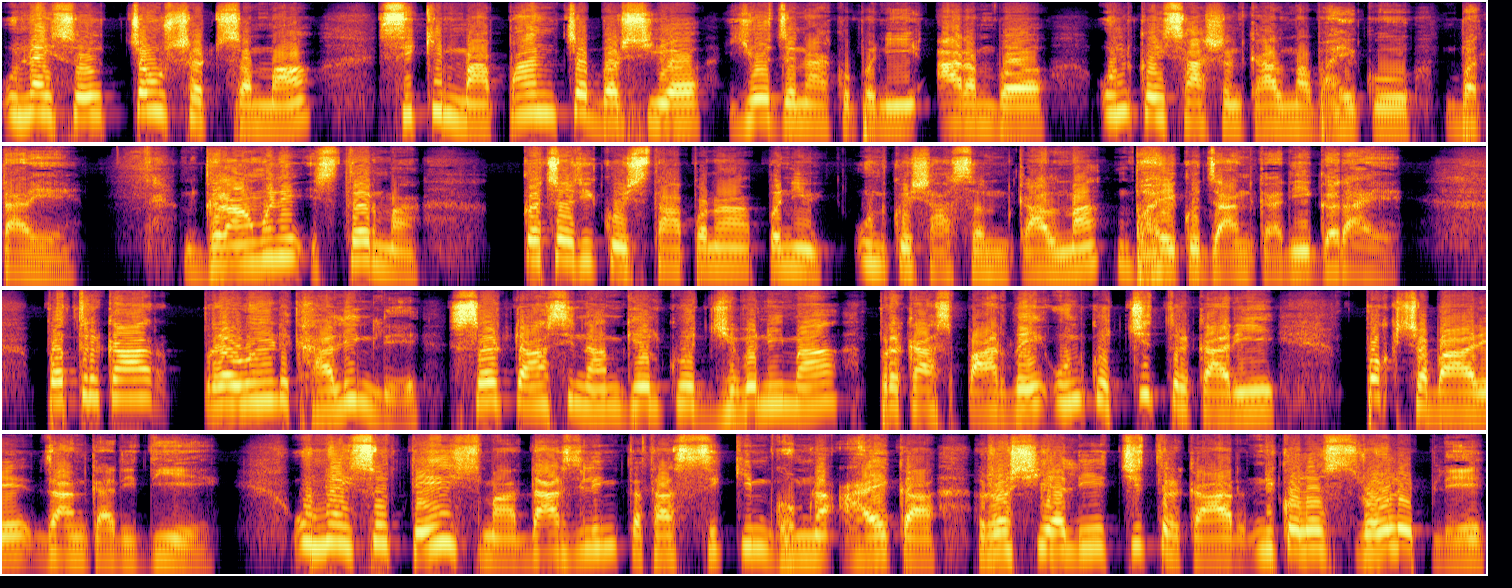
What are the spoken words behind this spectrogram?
उन्नाइस सौ चौसठसम्म सिक्किममा पाँच वर्षीय योजनाको पनि आरम्भ उनकै शासनकालमा भएको बताए। ग्रामीण स्तरमा कचरीको स्थापना पनि उनको शासनकालमा भएको जानकारी गराए। पत्रकार प्रवीण खालिङले सर टाँसी नामगेलको जीवनीमा प्रकाश पार्दै उनको चित्रकारी पक्षबारे जानकारी दिए। उन्नाइस सौ तेइसमा दार्जिलिङ तथा सिक्किम घुम्न आएका रसियाली चित्रकार निकोलस रोलेपले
